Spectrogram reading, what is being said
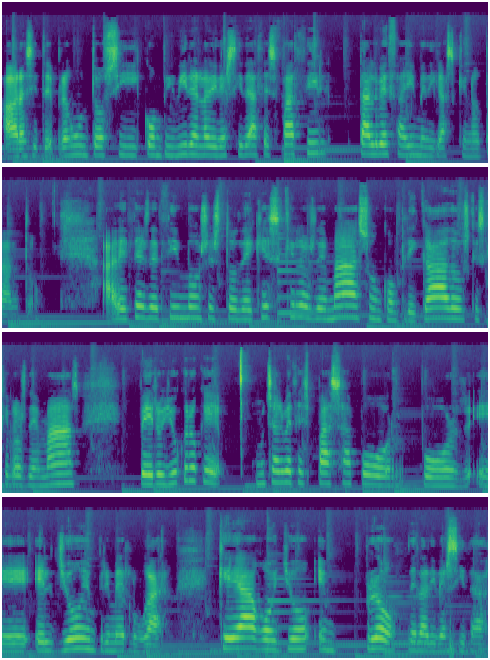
Ahora, si te pregunto si convivir en la diversidad es fácil, tal vez ahí me digas que no tanto. A veces decimos esto de que es que los demás son complicados, que es que los demás, pero yo creo que muchas veces pasa por, por eh, el yo en primer lugar. ¿Qué hago yo en pro de la diversidad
